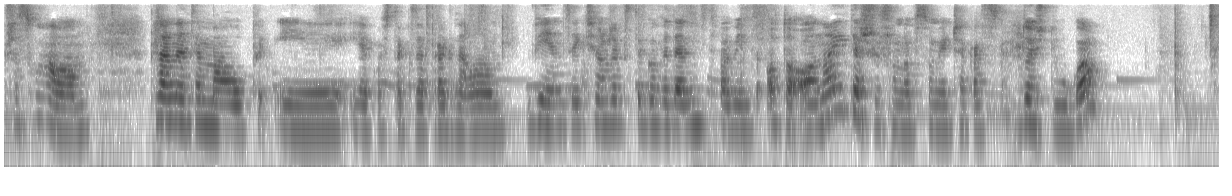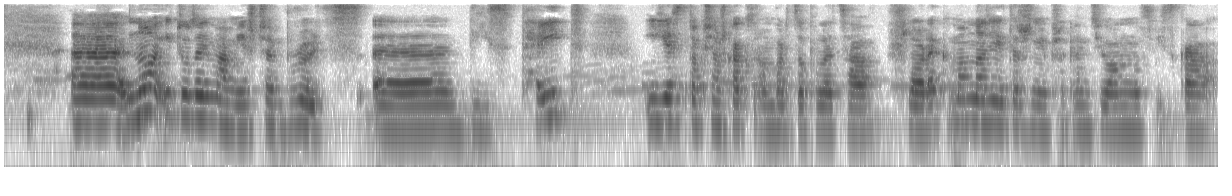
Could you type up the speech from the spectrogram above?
przesłuchałam Planetę Małp i jakoś tak zapragnęłam więcej książek z tego wydawnictwa, więc oto ona i też już ona w sumie czeka dość długo. E, no i tutaj mam jeszcze Brutes e, The State i jest to książka, którą bardzo poleca Florek. Mam nadzieję też, że nie przekręciłam nazwiska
